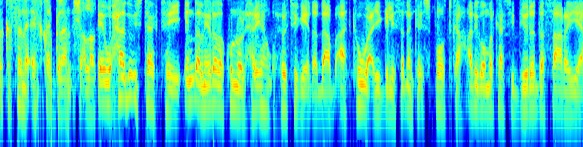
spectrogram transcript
mar kastana ay ka qayb galaan insha allah waxaad u istaagtay in dhalinyarada ku nool xeryahan qaxootiga ee dhadhaab aad ka wacyigelisa dhanka sportka adigoo markaasi diiradda saaraya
